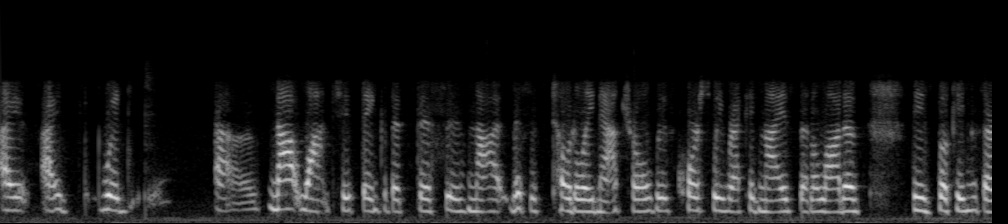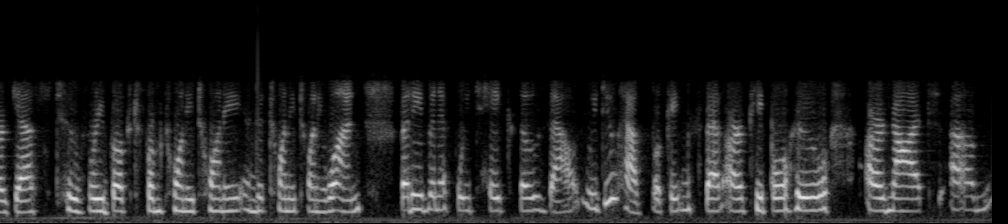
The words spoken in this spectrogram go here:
I I would uh, not want to think that this is not this is totally natural. Of course, we recognize that a lot of these bookings are guests who've rebooked from 2020 into 2021. But even if we take those out, we do have bookings that are people who are not um,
